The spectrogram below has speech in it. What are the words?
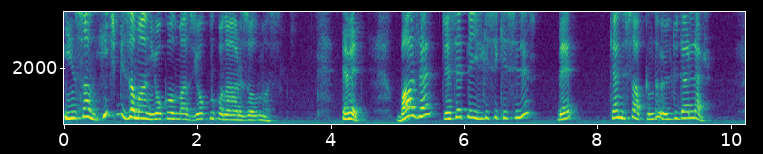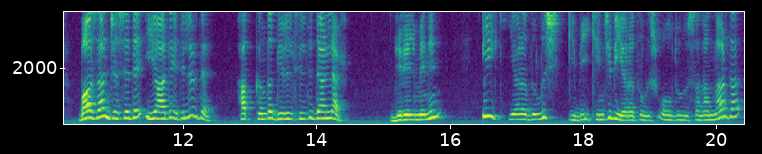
İnsan hiçbir zaman yok olmaz, yokluk ona arız olmaz. Evet, bazen cesetle ilgisi kesilir de kendisi hakkında öldü derler. Bazen cesede iade edilir de hakkında diriltildi derler. Dirilmenin ilk yaratılış gibi ikinci bir yaratılış olduğunu sananlar da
